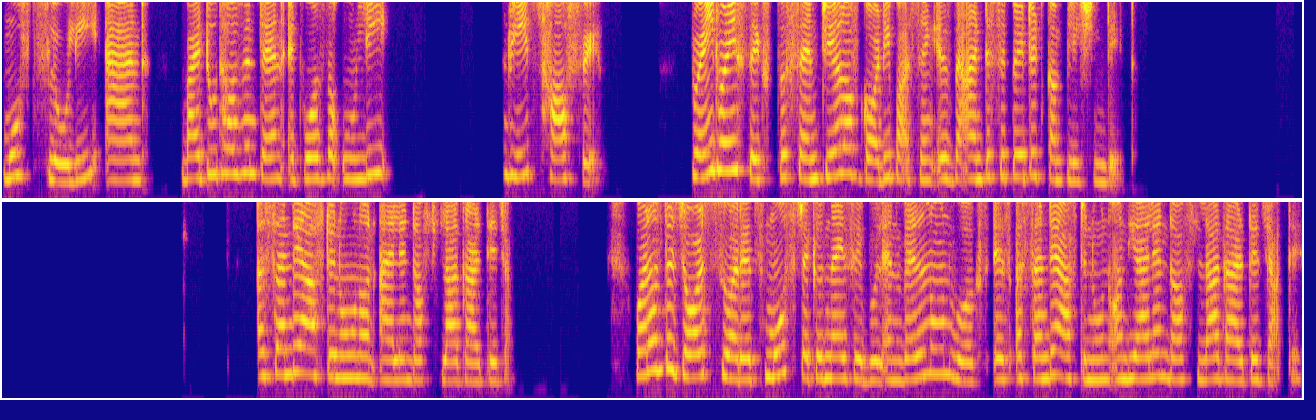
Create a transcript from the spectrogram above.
moved slowly, and by 2010, it was the only reached halfway. 2026, the centennial of Gaudi passing, is the anticipated completion date. A Sunday afternoon on island of La Gardeja. One of the George Seurat's most recognizable and well-known works is A Sunday Afternoon on the island of La Grande Jatte.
